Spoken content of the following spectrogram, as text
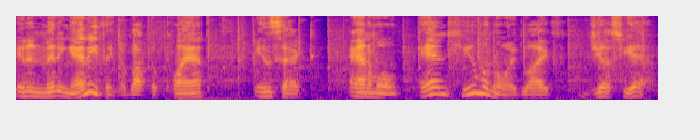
in admitting anything about the plant, insect, animal, and humanoid life just yet.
